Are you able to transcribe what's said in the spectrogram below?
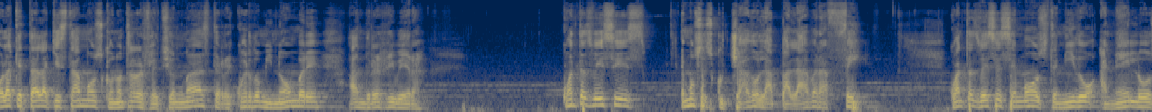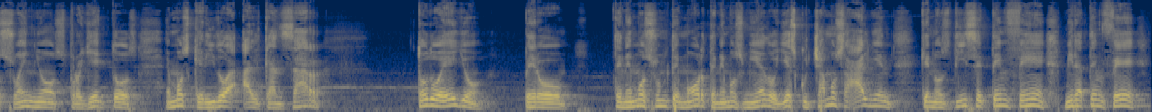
Hola, ¿qué tal? Aquí estamos con otra reflexión más. Te recuerdo mi nombre, Andrés Rivera. ¿Cuántas veces hemos escuchado la palabra fe? ¿Cuántas veces hemos tenido anhelos, sueños, proyectos? Hemos querido alcanzar todo ello, pero tenemos un temor, tenemos miedo y escuchamos a alguien que nos dice, ten fe, mira, ten fe,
